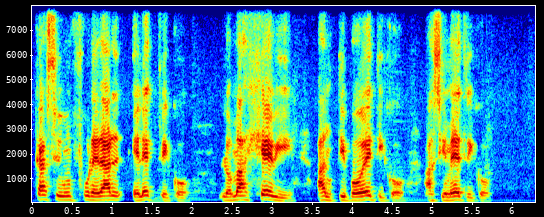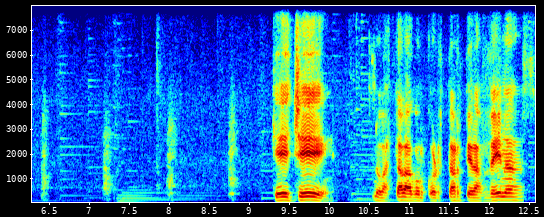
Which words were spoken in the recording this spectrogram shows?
casi un funeral eléctrico, lo más heavy, antipoético, asimétrico. Que che, no bastaba con cortarte las venas,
